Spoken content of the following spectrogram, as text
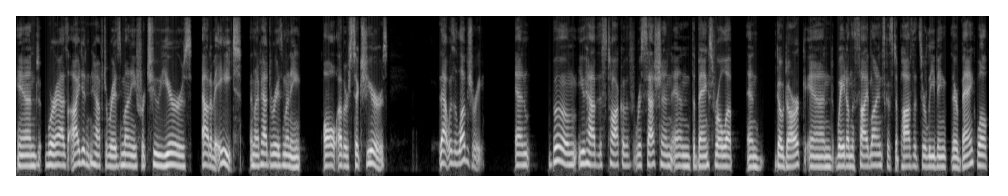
And whereas I didn't have to raise money for two years out of eight, and I've had to raise money all other six years, that was a luxury. And boom, you have this talk of recession, and the banks roll up and go dark and wait on the sidelines because deposits are leaving their bank. Well,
